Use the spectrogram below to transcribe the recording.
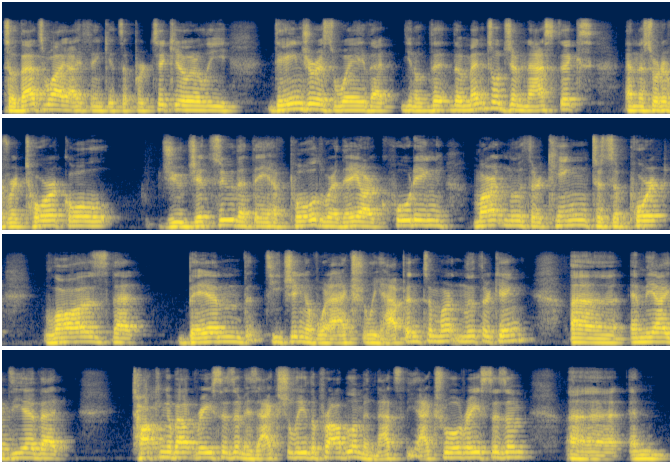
So that's why I think it's a particularly dangerous way that, you know, the, the mental gymnastics and the sort of rhetorical jujitsu that they have pulled, where they are quoting Martin Luther King to support laws that ban the teaching of what actually happened to Martin Luther King, uh, and the idea that talking about racism is actually the problem and that's the actual racism, uh, and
